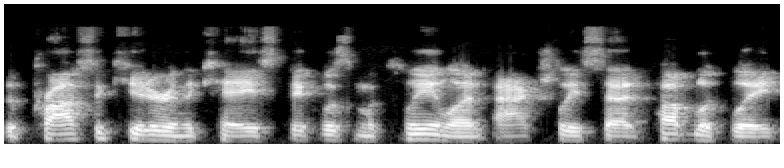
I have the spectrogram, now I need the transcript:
the prosecutor in the case, Nicholas McLeland, actually said publicly,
